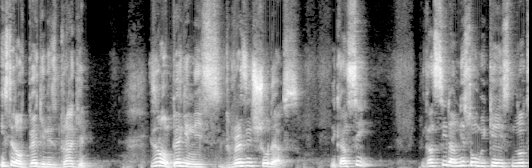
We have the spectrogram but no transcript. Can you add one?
Instead of begging, he's bragging. Instead of begging, he's raising shoulders. You can see. You can see that Nyesom Wike is not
